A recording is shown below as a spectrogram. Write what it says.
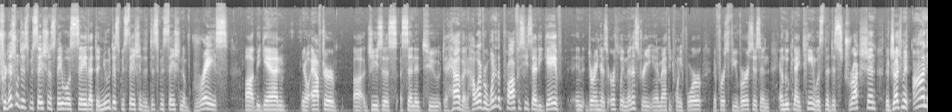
traditional dispensations, they will say that the new dispensation, the dispensation of grace, uh, began, you know, after uh, Jesus ascended to, to heaven. However, one of the prophecies that he gave in, during his earthly ministry in Matthew 24, the first few verses, and, and Luke 19 was the destruction, the judgment on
